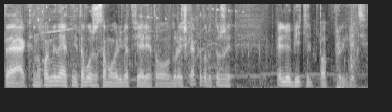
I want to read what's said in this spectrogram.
Так, напоминает мне того же самого, ребят, фиолетового дурачка Который тоже любитель попрыгать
